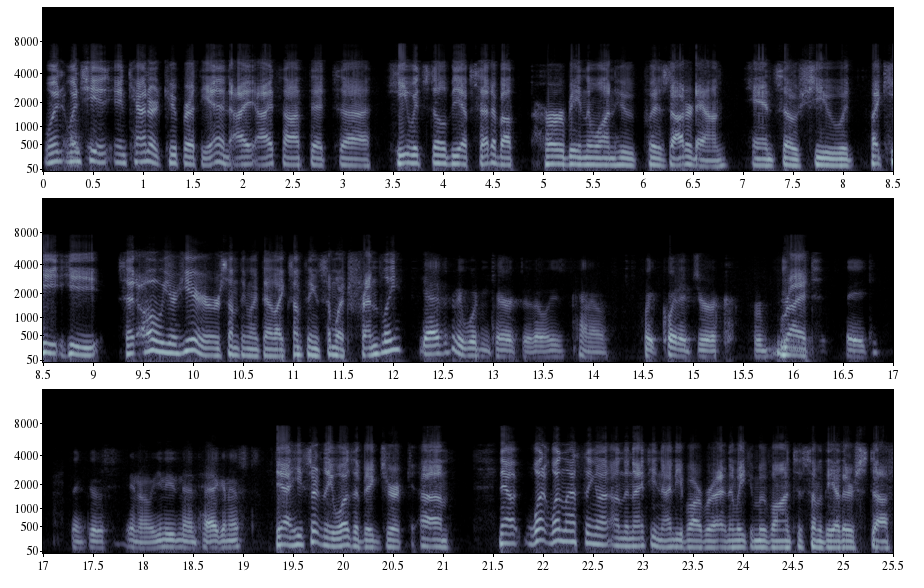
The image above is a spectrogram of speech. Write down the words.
when when she encountered Cooper at the end, I I thought that uh, he would still be upset about her being the one who put his daughter down, and so she would like he he said, "Oh, you're here" or something like that, like something somewhat friendly. yeah, he's a pretty wooden character though. He's kind of quite quite a jerk for Right. fake. I think 'cause, you know you need an antagonist. Yeah, he certainly was a big jerk. Um, now, one one last thing on, on the 1990 Barbara, and then we can move on to some of the other stuff.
